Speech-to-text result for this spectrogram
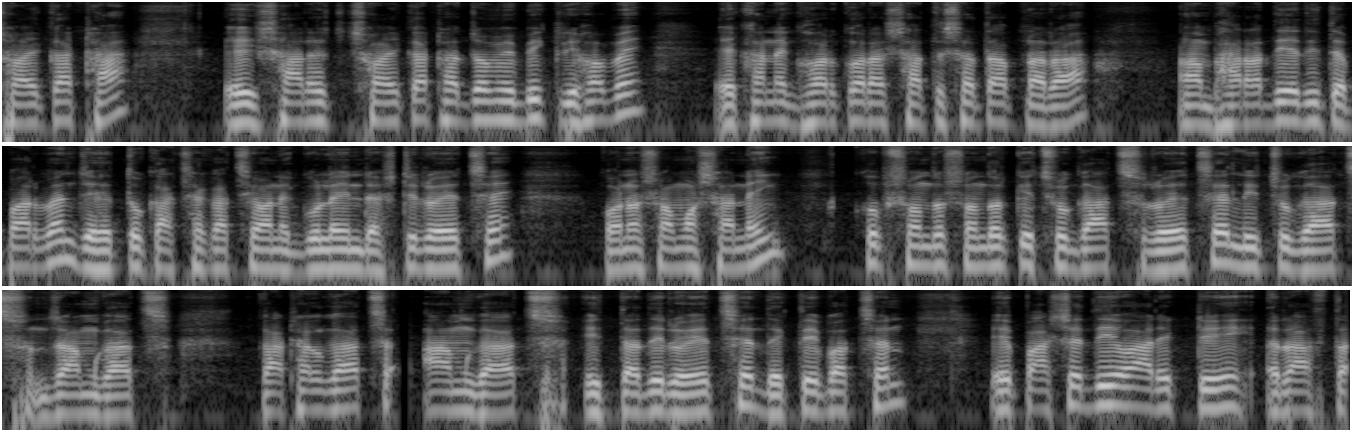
ছয় কাঠা। এই সাড়ে ছয় কাঠা জমি বিক্রি হবে। এখানে ঘর করার সাথে সাথে আপনারা ভাড়া দিয়ে দিতে পারবেন। যেহেতু কাছাকাছি অনেকগুলো ইন্ডাস্ট্রি রয়েছে, কোনো সমস্যা নেই। খুব সুন্দর সুন্দর কিছু গাছ রয়েছে, লিচু গাছ, জাম গাছ কাঁঠাল গাছ, আম গাছ ইত্যাদি রয়েছে, দেখতেই পাচ্ছেন। এর পাশে দিয়েও আরেকটি রাস্তা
